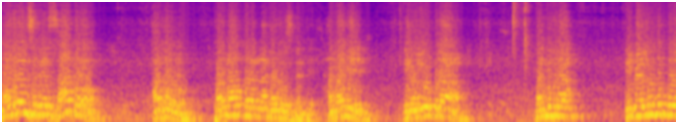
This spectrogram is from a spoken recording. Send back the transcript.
ಗೌರವಿಸಿದ್ರೆ ಸಾಕು. ಅದು ಪರಮಾತ್ಮನನ್ನ ಗೌರವಿಸಿದಂತೆ. ಹಾಗಾಗಿ ನೀವೆಲ್ಲರೂ ಕೂಡ ಬಂದಿದ್ರ, ನಿಮ್ಮೆಲ್ಲರಿಗೂ ಕೂಡ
